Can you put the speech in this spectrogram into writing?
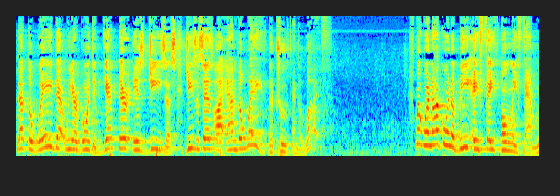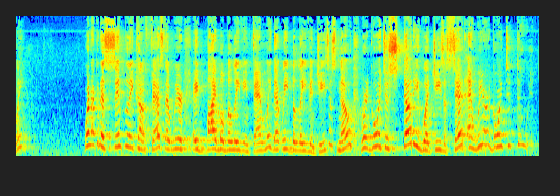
that the way that we are going to get there is Jesus. Jesus says, I am the way, the truth, and the life. But we're not going to be a faith only family. We're not going to simply confess that we're a Bible believing family, that we believe in Jesus. No, we're going to study what Jesus said and we are going to do it.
